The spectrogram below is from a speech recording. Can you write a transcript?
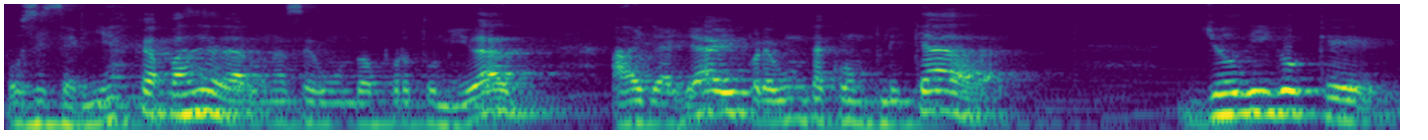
o si serías capaz de dar una segunda oportunidad. Ay, ay, ay, pregunta complicada. Yo digo que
